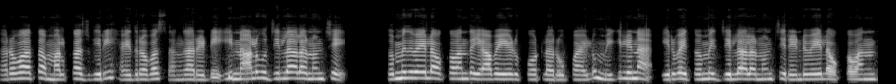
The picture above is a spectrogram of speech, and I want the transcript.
తర్వాత మల్కాజ్గిరి హైదరాబాద్ సంగారెడ్డి. ఈ నాలుగు జిల్లాల నుంచే తొమ్మిది వేల ఒక వంద యాభై ఏడు కోట్ల రూపాయలు మిగిలిన ఇరవై తొమ్మిది జిల్లాల నుంచి రెండు వేల ఒక వంద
